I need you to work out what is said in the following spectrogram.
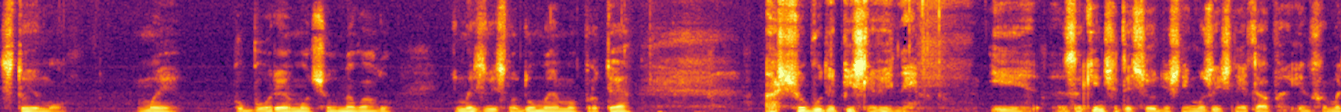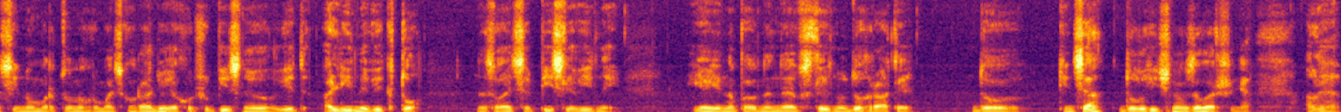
стоїмо. Ми поборюємо цю навалу, і ми, звісно, думаємо про те, а що буде після війни. І закінчити сьогоднішній музичний етап інформаційного маратону громадського радіо я хочу піснею від Аліни Вікто. Називається Після війни. Я її, напевне, не встигну дограти до кінця, до логічного завершення, але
